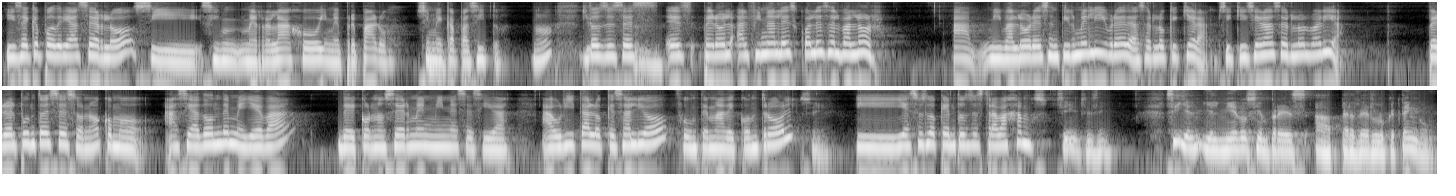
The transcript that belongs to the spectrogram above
Y sé que podría hacerlo si, si me relajo y me preparo, si me capacito, ¿no? Entonces es, es, pero al final es cuál es el valor. Ah, mi valor es sentirme libre de hacer lo que quiera. Si quisiera hacerlo, lo haría. Pero el punto es eso, ¿no? Como hacia dónde me lleva de conocerme en mi necesidad. Ahorita lo que salió fue un tema de control. Sí. Y eso es lo que entonces trabajamos. Sí, sí, sí. Sí, y el, miedo siempre es a perder lo que tengo.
